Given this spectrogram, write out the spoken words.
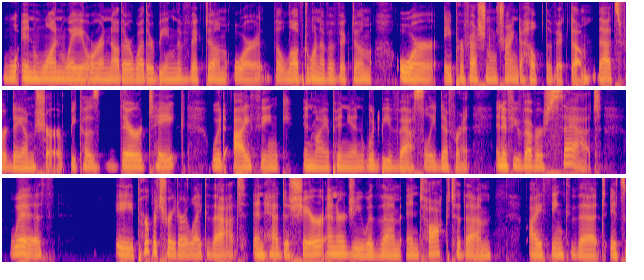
w- in one way or another, whether being the victim or the loved one of a victim or a professional trying to help the victim. That's for damn sure because their take would, I think, in my opinion, would be vastly different. And if you've ever sat with a perpetrator like that and had to share energy with them and talk to them, I think that it's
